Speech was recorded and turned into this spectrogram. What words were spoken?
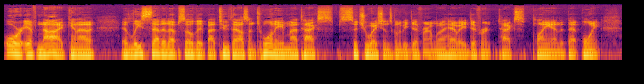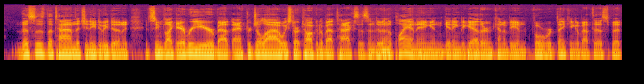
Or if not, can I at least set it up so that by 2020, my tax situation is going to be different? I'm going to have a different tax plan at that point. This is the time that you need to be doing it. It seems like every year, about after July, we start talking about taxes and doing mm-hmm. the planning and getting together and kind of being forward thinking about this. But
